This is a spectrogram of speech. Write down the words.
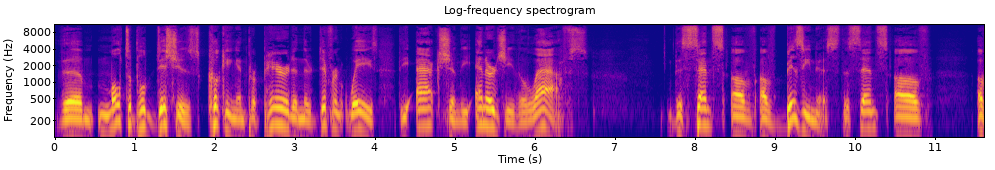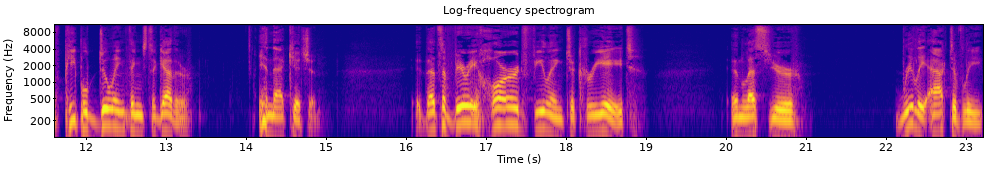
the multiple dishes cooking and prepared in their different ways, the action, the energy, the laughs, the sense of, of busyness, the sense of of people doing things together in that kitchen. That's a very hard feeling to create unless you're really actively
